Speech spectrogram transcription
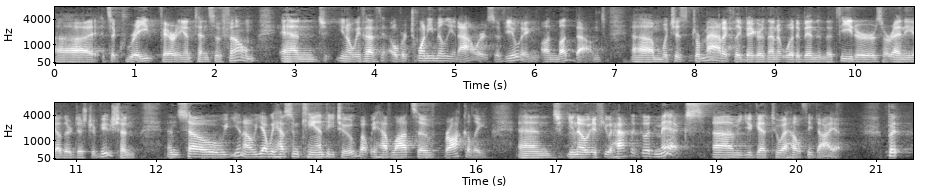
Uh, it's a great, very intensive film, and you know we've had over 20 million hours of viewing on Mudbound, um, which is dramatically bigger than it would have been in the theaters or any other distribution. And so, you know, yeah, we have some candy too, but we have lots of broccoli. And you know, if you have the good mix, um, you get to a healthy diet. But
